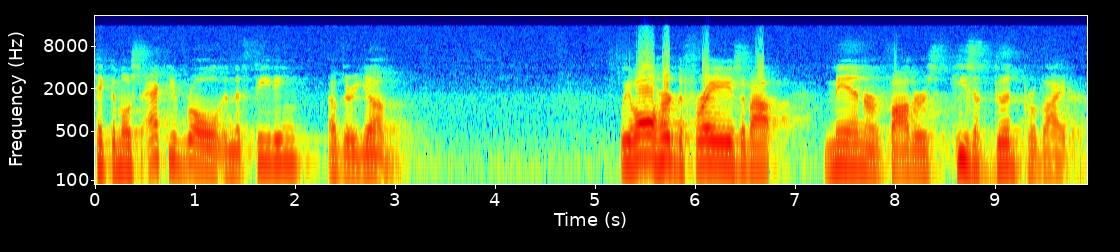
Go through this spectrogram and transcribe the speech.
take the most active role in the feeding of their young. We've all heard the phrase about men or fathers, he's a good provider.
